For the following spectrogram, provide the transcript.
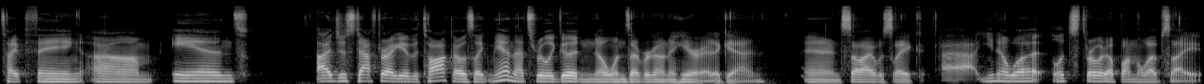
type thing. Um, and I just, after I gave the talk, I was like, man, that's really good. And no one's ever going to hear it again. And so I was like, ah, you know what? Let's throw it up on the website.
